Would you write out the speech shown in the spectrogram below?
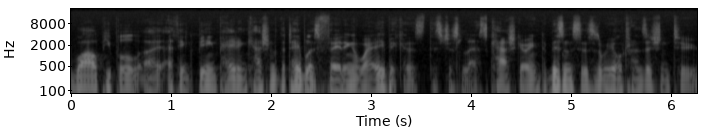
while people, I I think, being paid in cash under the table is fading away because there's just less cash going to businesses as we all transition to,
